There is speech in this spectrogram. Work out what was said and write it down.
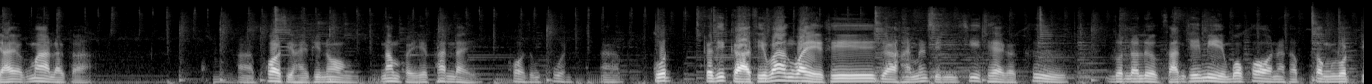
ยายออกมาแล้วก็พ่อเสิให้พี่น้องนำไปเฮ็ดพันธุ์ได้พ่อสมควรนะครับกฎกติกาที่ว่างไว้ที่จะให้มันเป็นที่แท้ก็คือ ลดละเลิกสารเคมีบ่พ่อนะครับ ต้องลดจ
